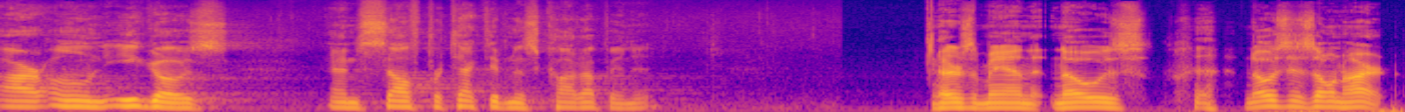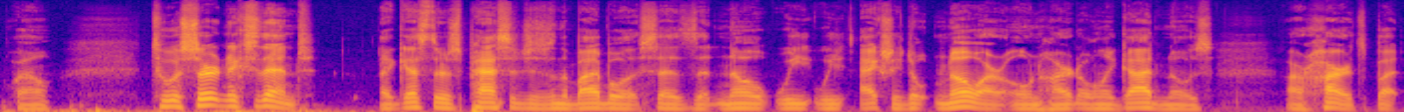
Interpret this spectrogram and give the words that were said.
our own egos and self protectiveness caught up in it. There's a man that knows knows his own heart. Well, to a certain extent, I guess there's passages in the Bible that says that no, we, we actually don't know our own heart. Only God knows our hearts. But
